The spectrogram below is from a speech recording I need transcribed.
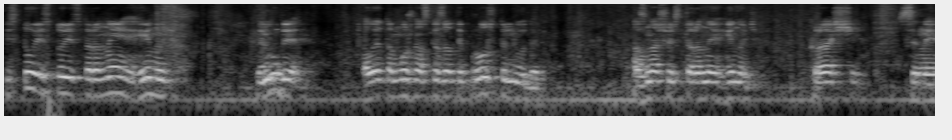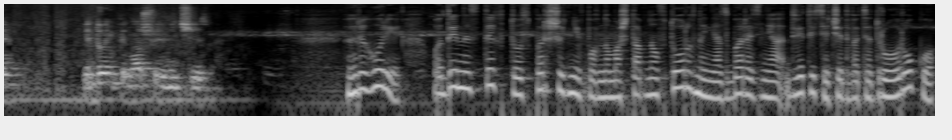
і з тої, і з тої сторони гинуть люди, але там можна сказати просто люди. А з нашої сторони гинуть кращі сини і доньки нашої вітчизни. Григорій один із тих, хто з перших днів повномасштабного вторгнення з березня 2022 року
